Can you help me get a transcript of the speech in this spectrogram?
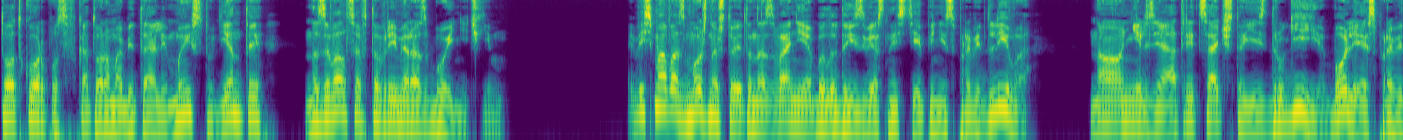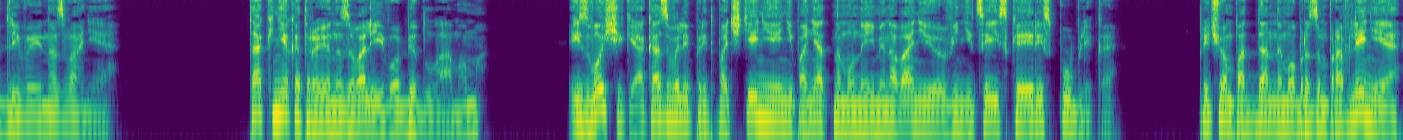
Тот корпус, в котором обитали мы, студенты, назывался в то время разбойничьим. Весьма возможно, что это название было до известной степени справедливо, но нельзя отрицать, что есть другие, более справедливые названия. Так некоторые называли его бедламом, Извозчики оказывали предпочтение непонятному наименованию «Венецийская республика». Причем под данным образом правления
